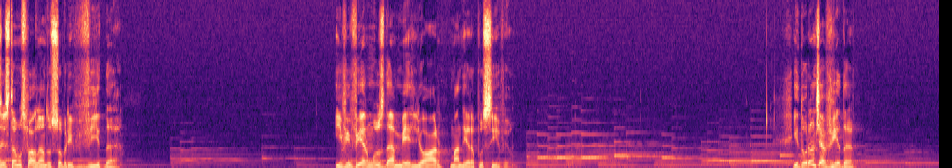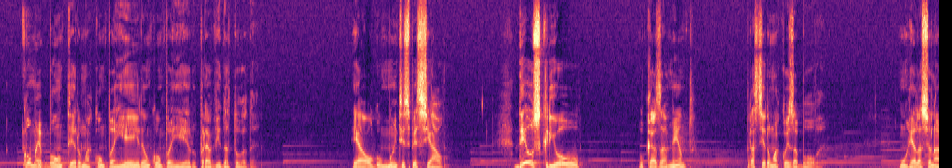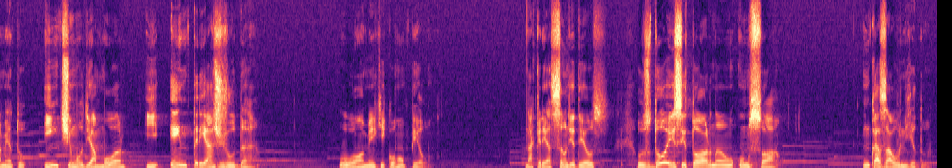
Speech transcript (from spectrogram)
nós estamos falando sobre vida. E vivermos da melhor maneira possível. E durante a vida, como é bom ter uma companheira, um companheiro para a vida toda. É algo muito especial. Deus criou o casamento para ser uma coisa boa. Um relacionamento íntimo de amor e entreajuda. O homem que corrompeu. Na criação de Deus, os dois se tornam um só. Um casal unido.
